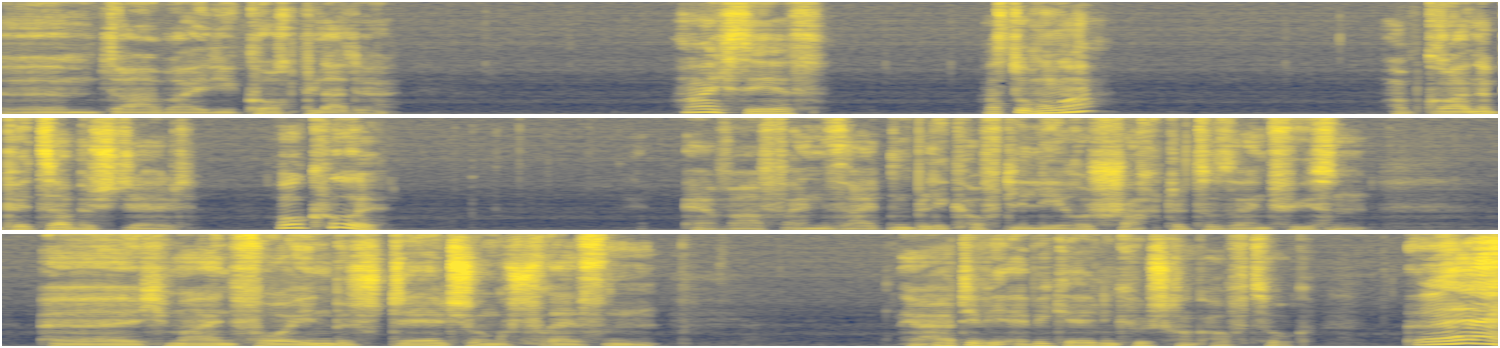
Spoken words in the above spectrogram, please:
Ähm, dabei die Kochplatte. Ah, ich sehe es. Hast du Hunger? Hab gerade eine Pizza bestellt. Oh, cool. Er warf einen Seitenblick auf die leere Schachtel zu seinen Füßen. Äh, ich mein, vorhin bestellt, schon gefressen. Er hörte, wie Abigail den Kühlschrank aufzog. Äh!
